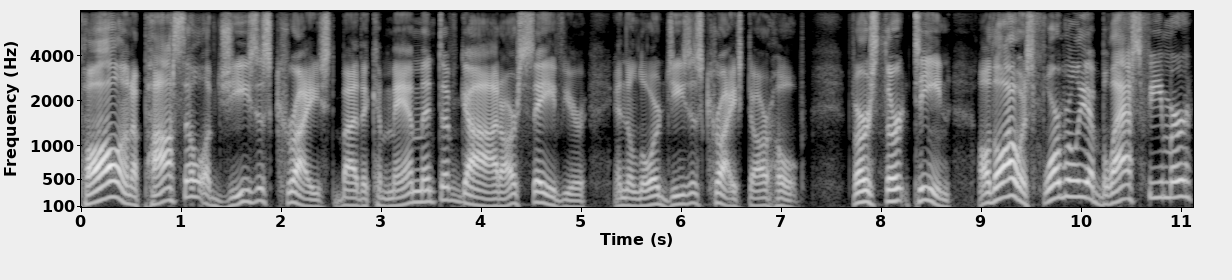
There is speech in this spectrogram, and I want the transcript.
Paul, an apostle of Jesus Christ, by the commandment of God our Savior, and the Lord Jesus Christ our hope. Verse 13 Although I was formerly a blasphemer,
